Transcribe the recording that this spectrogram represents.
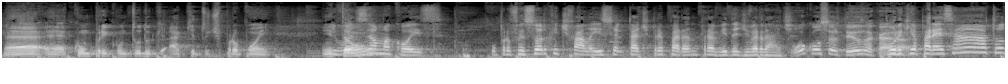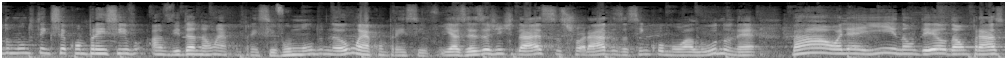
né, é, cumprir com tudo que, a que tu te propõe? E Então, vou dizer uma coisa. O professor que te fala isso, ele está te preparando para a vida de verdade. Ou com certeza, cara. Porque parece, ah, todo mundo tem que ser compreensivo. A vida não é compreensiva, o mundo não é compreensivo. E às vezes a gente dá essas choradas, assim como aluno, né? Bah, olha aí, não deu, dá um prazo.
